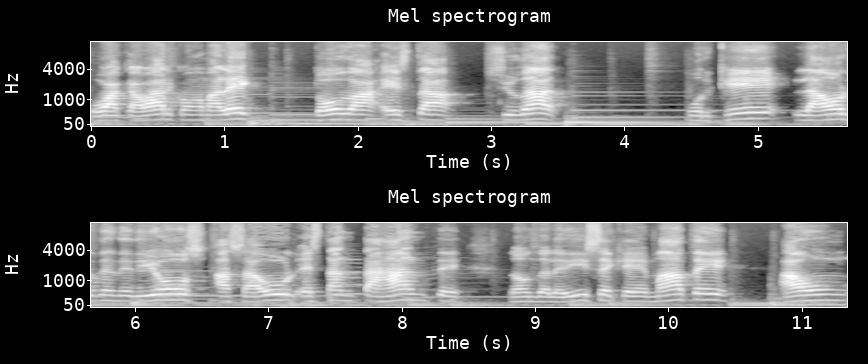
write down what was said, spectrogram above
o acabar con Amalek toda esta ciudad? ¿Por qué la orden de Dios a Saúl es tan tajante donde le dice que mate a un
